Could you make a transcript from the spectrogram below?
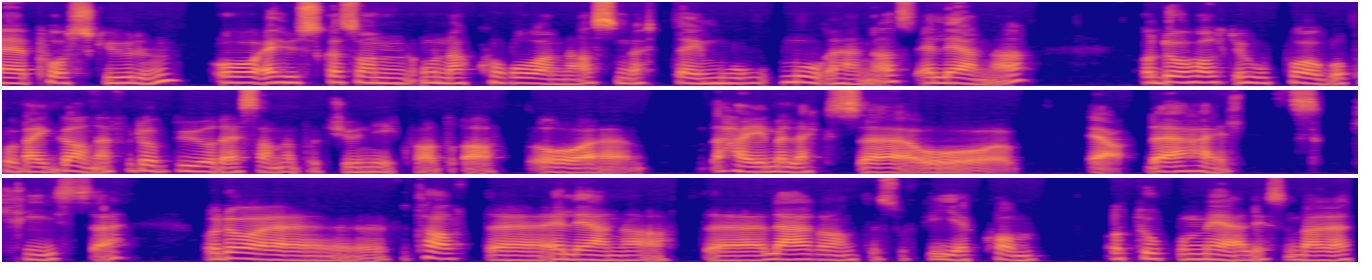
eh, på skolen. Og jeg husker sånn under korona så møtte jeg mor, mora hennes, Elena. Og da holdt hun på å gå på veggene, for da bor de sammen på 29 kvadrat. Og eh, heimelekser og Ja, det er helt krise. Og da eh, fortalte Elena at eh, læreren til Sofie kom og tok henne med liksom bare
